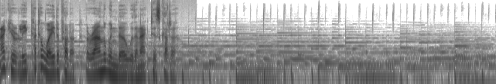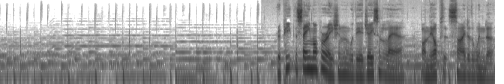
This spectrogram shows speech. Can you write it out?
accurately cut away the product around the window with an Actis cutter. Repeat the same operation with the adjacent layer on the opposite side of the window.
